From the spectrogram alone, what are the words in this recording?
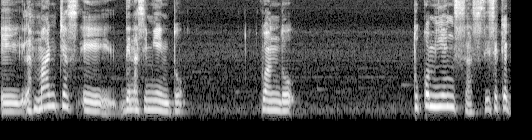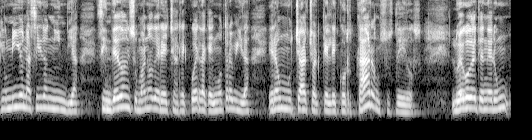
Eh, las manchas eh, de nacimiento, cuando tú comienzas, dice que aquí un niño nacido en India, sin dedos en su mano derecha, recuerda que en otra vida era un muchacho al que le cortaron sus dedos, luego de tener un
